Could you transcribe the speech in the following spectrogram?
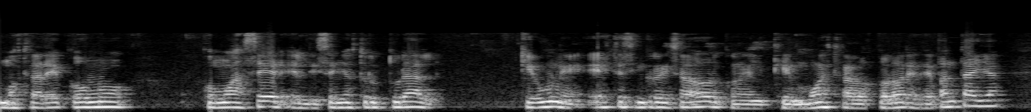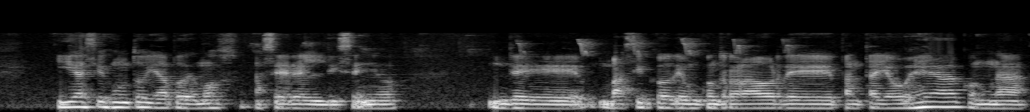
mostraré cómo, cómo hacer el diseño estructural que une este sincronizador con el que muestra los colores de pantalla y así juntos ya podemos hacer el diseño básico de un controlador de pantalla VGA con una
